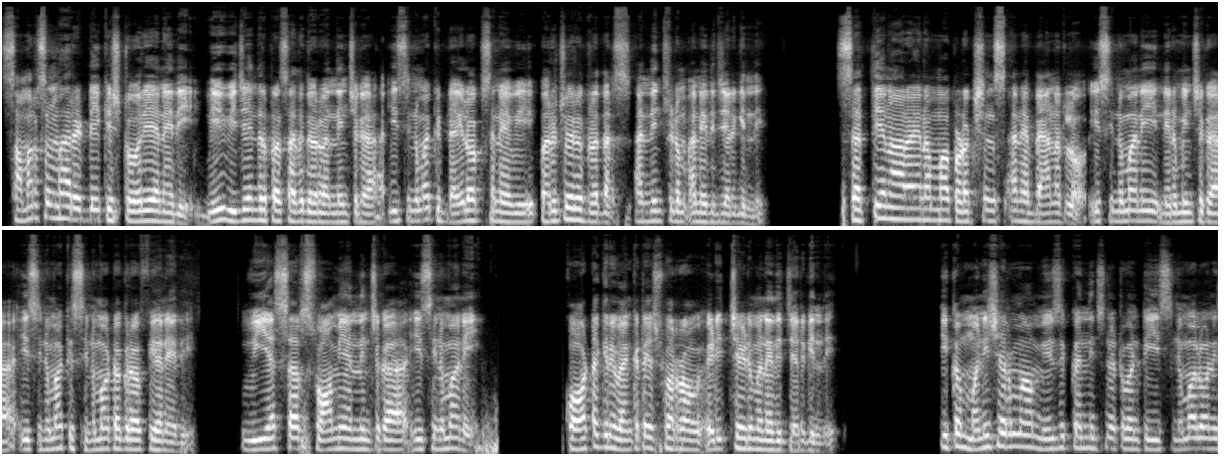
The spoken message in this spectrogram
సమరసింహారెడ్డికి స్టోరీ అనేది వి విజేంద్ర ప్రసాద్ గారు అందించగా ఈ సినిమాకి డైలాగ్స్ అనేవి పరుచూరి బ్రదర్స్ అందించడం అనేది జరిగింది. సత్యనారాయణమ్మ ప్రొడక్షన్స్ అనే బ్యానర్లో ఈ సినిమాని నిర్మించగా ఈ సినిమాకి సినిమాటోగ్రఫీ అనేది విఎస్ఆర్ స్వామి అందించగా ఈ సినిమాని కోటగిరి వెంకటేశ్వరరావు ఎడిట్ చేయడం అనేది జరిగింది. ఇక మణిశర్మ మ్యూజిక్ అందించినటువంటి ఈ సినిమాలోని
